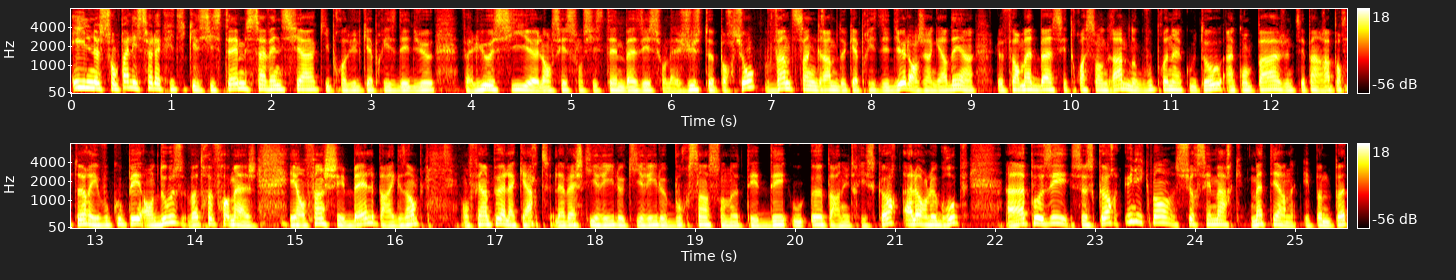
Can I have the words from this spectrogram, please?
Et ils ne sont pas les seuls à critiquer le système. Savencia, qui produit le Caprice des Dieux, va lui aussi euh, lancer son système basé sur la juste portion. 25 grammes de Caprice des Dieux. Alors j'ai regardé, hein, le format de base c'est 300 grammes, donc vous prenez un couteau, un compas, je ne sais pas, un rapporteur, et vous coupez en 12 votre fromage. Et enfin, chez Bell, par exemple, on fait un peu à la carte. La vache qui rit, le qui rit, le boursin sont notés D ou E par Nutri-Score. Alors le groupe a apposé ce score uniquement sur ses marques Materne et Pompot.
